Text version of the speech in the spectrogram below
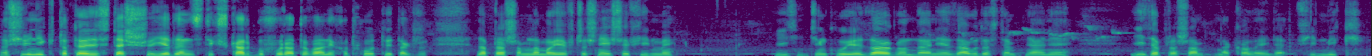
No silnik to, to jest też jeden z tych skarbów uratowanych od huty, także zapraszam na moje wcześniejsze filmy. I dziękuję za oglądanie, za udostępnianie i zapraszam na kolejne filmiki.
